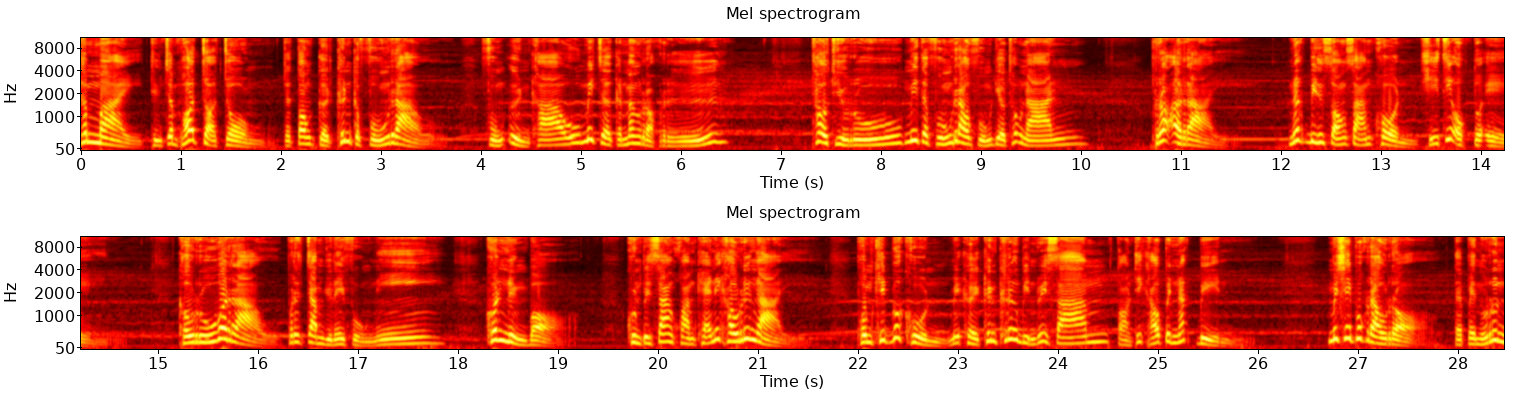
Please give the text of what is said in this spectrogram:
ทำไมถึงจำเพาะเจาะจงจะต้องเกิดขึ้นกับฝูงเรา ฝูงอื่นเขาไม่เจอกันมั่งหรอกหรือ เท่าที่รู้มีแต่ฝูงเราฝูงเดียวเท่านั้น เพราะอะไร นักบินสองสามคนชี้ที่อกตัวเอง เขารู้ว่าเราประจำอยู่ในฝูงนี้ คนหนึ่งบอก คุณไปสร้างความแค้นให้เขาหรือไง ผมคิดว่าคุณไม่เคยขึ้นเครื่องบินด้วยซ้ำตอนที่เขาเป็นนักบิน ไม่ใช่พวกเราหรอกแต่เป็นรุ่น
